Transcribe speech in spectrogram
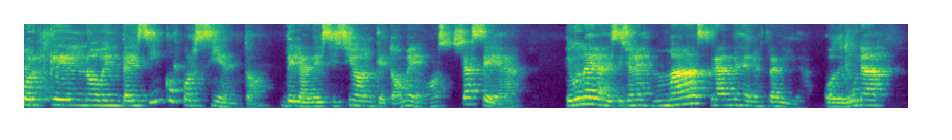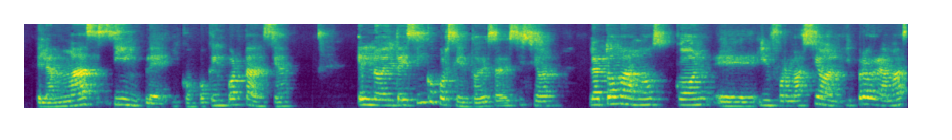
porque el 95% de la decisión que tomemos, ya sea de una de las decisiones más grandes de nuestra vida o de una de las más simple y con poca importancia, el 95% de esa decisión la tomamos con eh, información y programas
